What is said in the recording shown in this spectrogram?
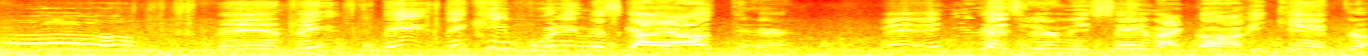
Oh, man, they, they they keep putting this guy out there. And, and you guys hear me say, my God, he can't throw.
